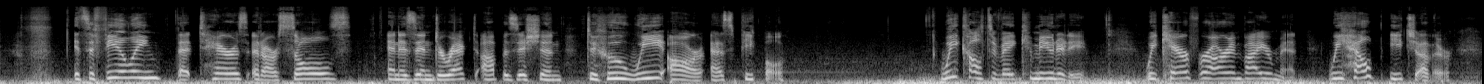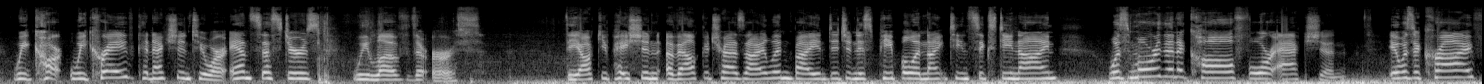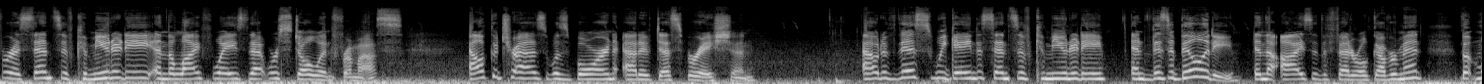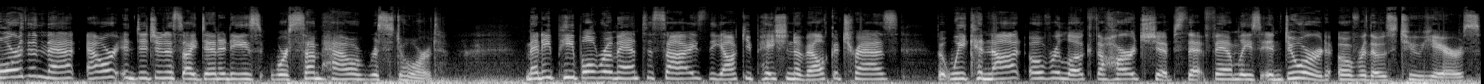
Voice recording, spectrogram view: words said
It's a feeling that tears at our souls and is in direct opposition to who we are as people. We cultivate community. We care for our environment. We help each other. We, car- we crave connection to our ancestors. We love the earth. The occupation of Alcatraz Island by indigenous people in 1969 was more than a call for action. It was a cry for a sense of community and the lifeways that were stolen from us. Alcatraz was born out of desperation. Out of this, we gained a sense of community and visibility in the eyes of the federal government. But more than that, our indigenous identities were somehow restored. Many people romanticize the occupation of Alcatraz, but we cannot overlook the hardships that families endured over those two years.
